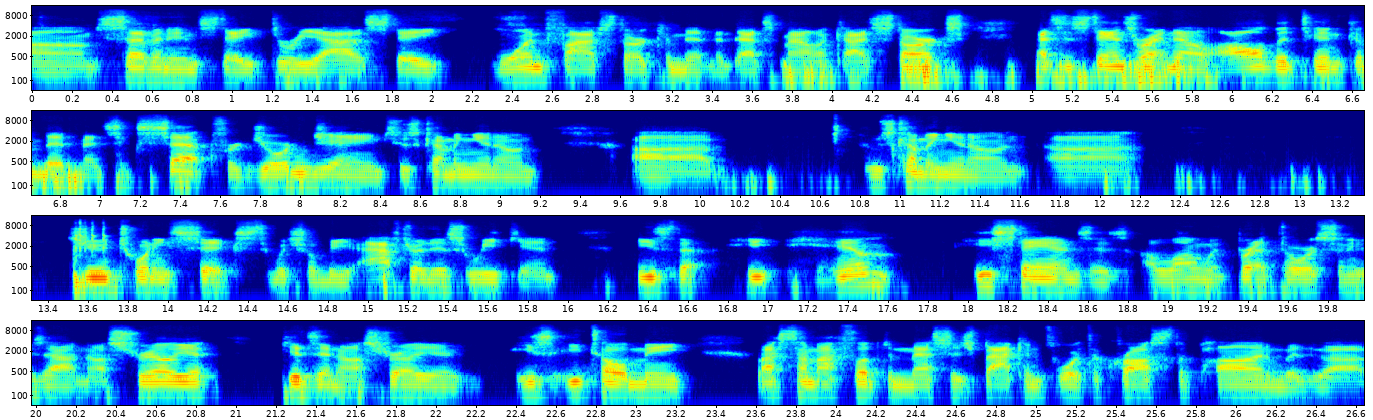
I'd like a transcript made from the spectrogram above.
Um, seven in state, three out of state, one five star commitment. That's Malachi Starks. As it stands right now, all the 10 commitments except for Jordan James, who's coming in on, uh, who's coming in on uh, June 26th, which will be after this weekend he's the he him he stands as along with Brett Thorson, who's out in Australia. Kids in Australia. He's he told me last time I flipped a message back and forth across the pond with uh,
